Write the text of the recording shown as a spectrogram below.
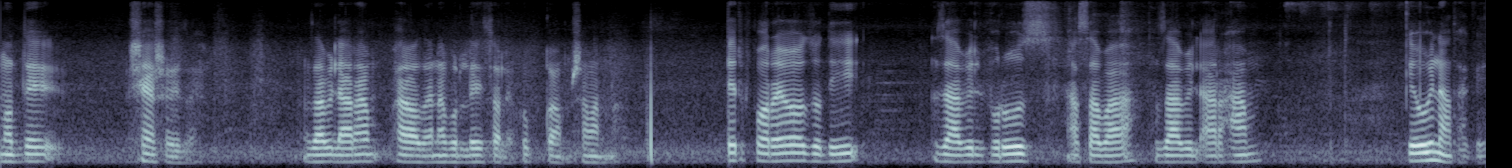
মধ্যে শেষ হয়ে যায়। জাবিল আরহাম পাওয়া যায় না বললেই চলে, খুব কম, সামান্য। এরপরেও যদি জাবিল পুরুষ, আসাবা, জাবিল আরহাম কেউই না থাকে,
